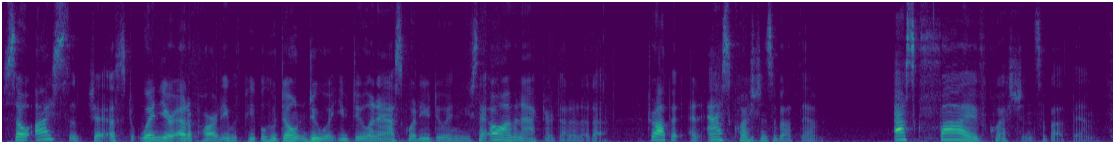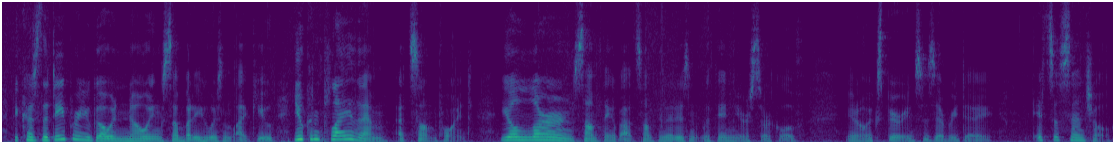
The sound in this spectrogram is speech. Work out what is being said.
So I suggest when you're at a party with people who don't do what you do and ask, What are you doing? You say, Oh, I'm an actor, da da da da. Drop it and ask questions about them. Ask five questions about them because the deeper you go in knowing somebody who isn't like you, you can play them at some point you'll learn something about something that isn't within your circle of you know, experiences every day. It's essential.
